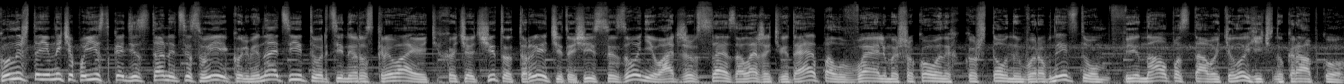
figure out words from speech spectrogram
Коли ж таємнича поїздка дістанеться своєї кульмінації, творці не розкривають. Хоча чи то три, чи то шість сезонів, адже все залежить від Apple, вельми шокованих коштовним виробництвом, фінал поставить логічну крапку.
